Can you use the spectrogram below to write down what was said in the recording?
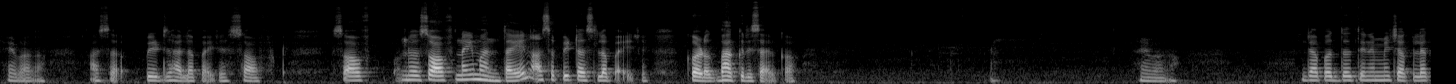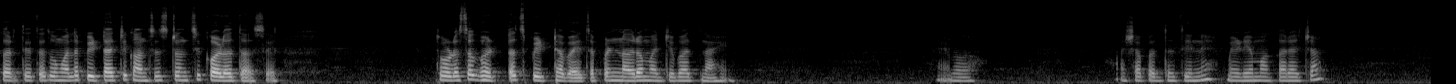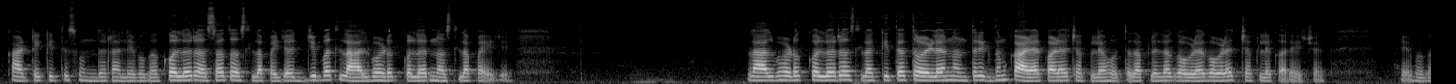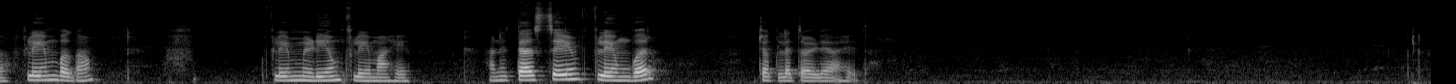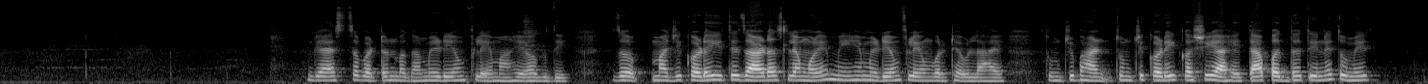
हे बघा. असं पीठ झालं पाहिजे सॉफ्ट सॉफ्ट सॉफ्ट नाही म्हणता येईल असं पीठ असलं पाहिजे कडक भाकरीसारखं. हे बघा. ज्या पद्धतीने मी चकल्या करते तर तुम्हाला पिठाची कन्सिस्टन्सी कळत असेल. थोडंसं घट्टच पीठ ठेवायचं पण नरम अजिबात नाही. हे बघा. अशा पद्धतीने मीडियम आकाराच्या काटे किती सुंदर आले बघा. कलर असाच असला पाहिजे. अजिबात लाल भडक कलर नसला पाहिजे. लाल भडक कलर असला की त्या तळल्यानंतर एकदम काळ्या काळ्या चकल्या होतात. आपल्याला गवळ्या गवळ्या चकल्या करायच्या आहेत. हे बघा. फ्लेम बघा. फ्लेम मिडियम फ्लेम आहे. आणि त्या सेम फ्लेमवर चकल्या तळल्या आहेत. गॅसचं बटन बघा मीडियम फ्लेम आहे अगदी. ज माझी कढई इथे जाड असल्यामुळे मी हे मीडियम फ्लेमवर ठेवलं आहे. तुमची भांड तुमची कढई कशी आहे त्या पद्धतीने तुम्ही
